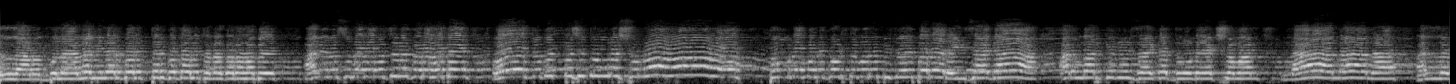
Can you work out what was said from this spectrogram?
আল্লাহ রব্বুল আলামিনের বরত্বের কথা আলোচনা করা হবে, আমি রাসূলের আলোচনা করা হবে। ও জগৎবাসী, তোমরা শোনো, তোমরা মনে করতে পারো বিজয় এই জায়গা আর মার্কেটের জায়গা দুটো এক সমান। না না না, আল্লাহ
